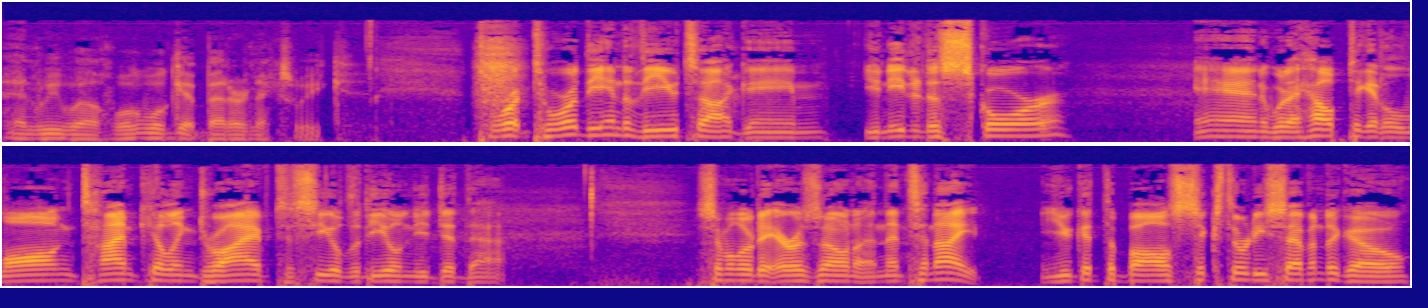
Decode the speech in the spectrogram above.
and we will. We'll we'll get better next week. Toward, toward the end of the Utah game, you needed a score, and it would have helped to get a long, time killing drive to seal the deal, and you did that. Similar to Arizona. And then tonight, you get the ball, 6.37 to go.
